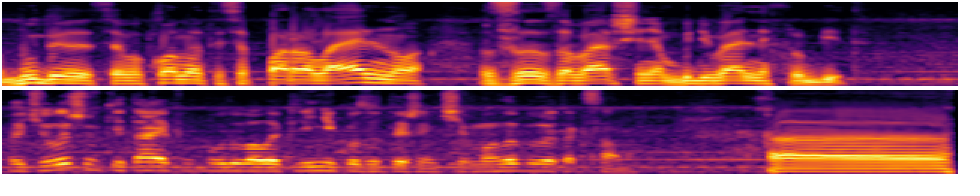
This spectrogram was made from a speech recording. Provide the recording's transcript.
буде виконуватися паралельно з завершенням будівельних робіт. Ви чули, що в Китаї побудували клініку за тиждень? Чи могли б ви так само? Е,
